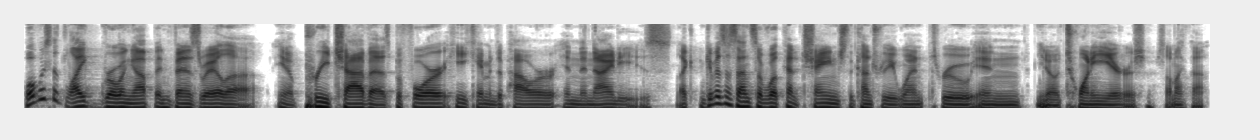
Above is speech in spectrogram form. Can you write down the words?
What was it like growing up in Venezuela, you know, pre Chavez, before he came into power in the 90s? Like, give us a sense of what kind of change the country went through in, you know, 20 years or something like that.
